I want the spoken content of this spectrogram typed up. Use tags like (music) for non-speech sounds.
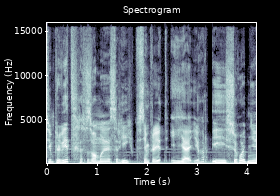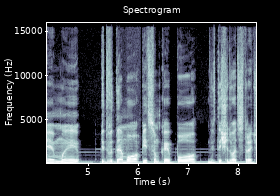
Всім привіт! З вами Сергій. Всім привіт, і я Ігор. І сьогодні ми підведемо підсумки по 2023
